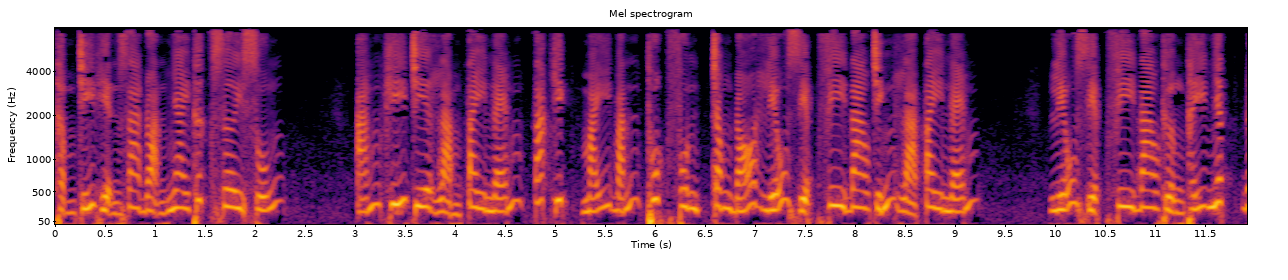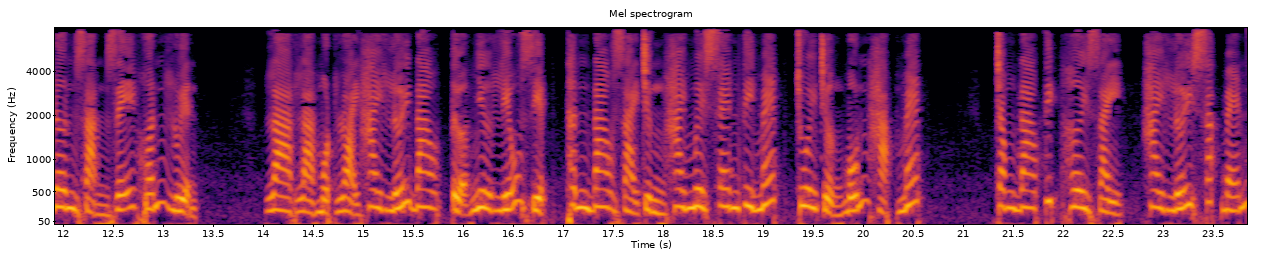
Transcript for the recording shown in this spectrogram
Thậm chí hiện ra đoạn nhai thức rơi xuống. Ám khí chia làm tay ném, tác kích, máy bắn, thuốc phun, trong đó liễu diệp phi đao chính là tay ném. Liễu diệp phi đao thường thấy nhất đơn giản dễ huấn luyện. Là là một loại hai lưới đao tựa như liễu diệp, thân đao dài chừng 20cm, chuôi trưởng 4 hạp mét. Trong đao tích hơi dày, hai lưới sắc bén,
